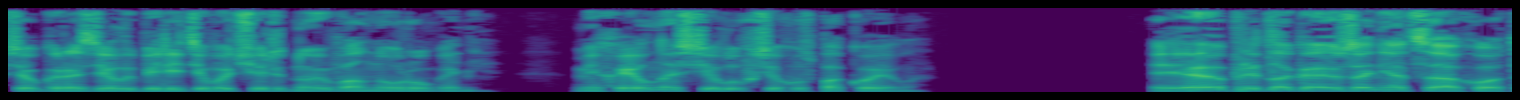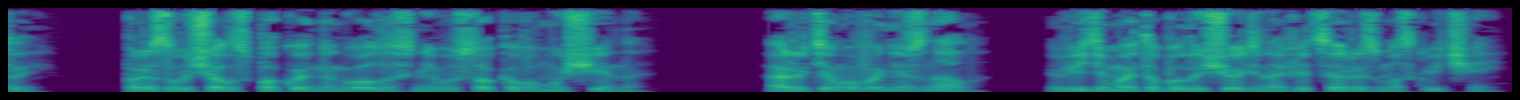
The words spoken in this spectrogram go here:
Все грозило перейти в очередную волну ругани. Михаил на силу всех успокоил. «Я предлагаю заняться охотой», — прозвучал спокойный голос невысокого мужчины. Артем его не знал. Видимо, это был еще один офицер из москвичей.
